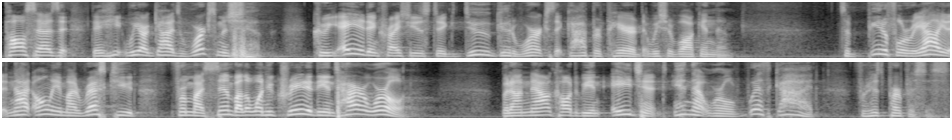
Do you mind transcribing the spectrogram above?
Paul says that, that he, we are God's workmanship, created in Christ Jesus to do good works that God prepared that we should walk in them. It's a beautiful reality that not only am I rescued from my sin by the one who created the entire world, but I'm now called to be an agent in that world with God for his purposes.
